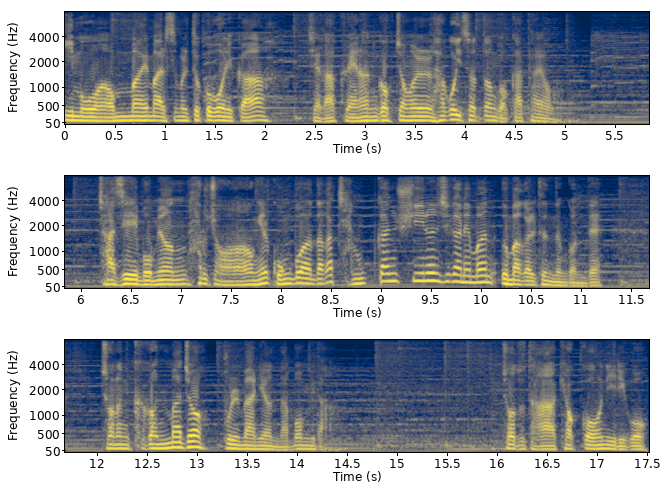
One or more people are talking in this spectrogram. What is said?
이모와 엄마의 말씀을 듣고 보니까 제가 괜한 걱정을 하고 있었던 것 같아요. 자세히 보면 하루 종일 공부하다가 잠깐 쉬는 시간에만 음악을 듣는 건데 저는 그것마저 불만이었나 봅니다. 저도 다 겪어온 일이고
